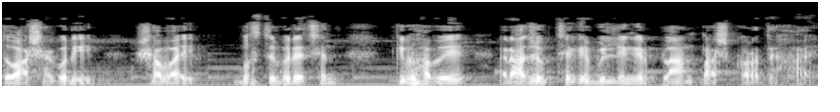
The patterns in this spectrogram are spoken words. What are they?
তো আশা করি সবাই বুঝতে পেরেছেন কীভাবে রাজক থেকে বিল্ডিংয়ের প্ল্যান পাশ করাতে হয়।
